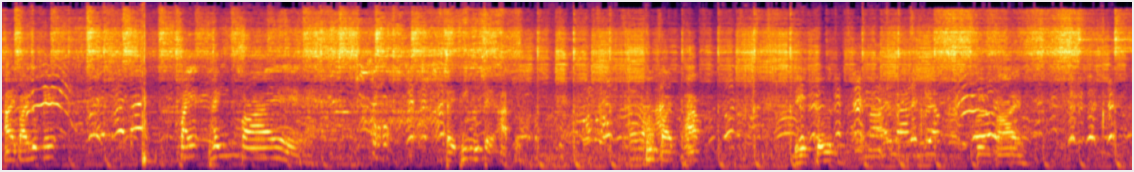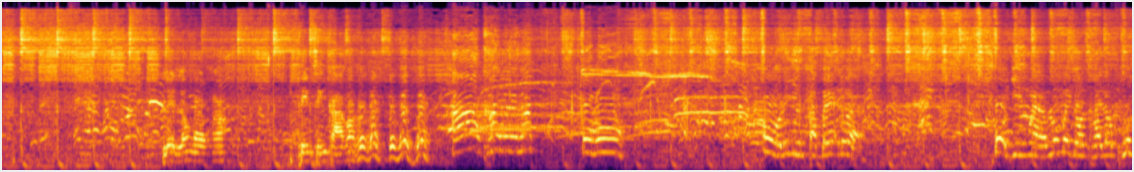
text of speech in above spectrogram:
ให้ไปลูกนี้ เตะทิ้งไปเตะทิ้งหรือเตะอัดคู่ไปพัก ดีดคืนทีมไป เล่นแล้วงงนะทีมสิงห์ขาก็เฮ้ยเฮ้ยเฮ้ยเฮ้ยอ้าวเข้าเลยครับ โอ้โหโอ้แล้ยิงตะเบะด้วยโอ้ยิงแม่ลูกไม่โดนใครแล้วพุ่ง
